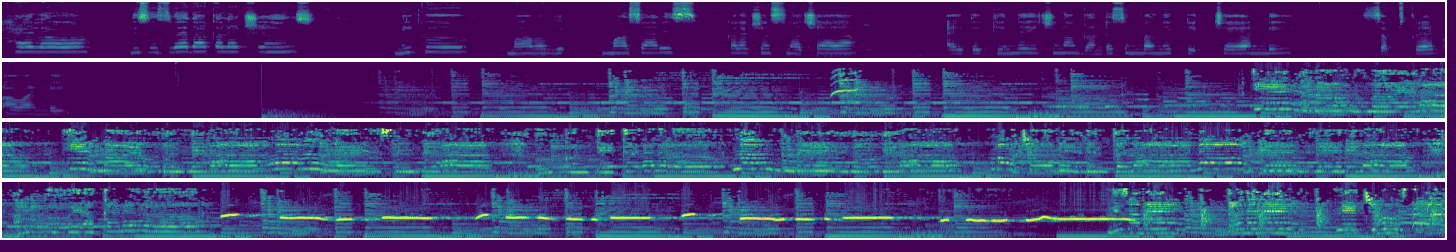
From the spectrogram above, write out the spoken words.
Hello this is Veda collections. మీకు మా మా శారీస్ కలెక్షన్స్ నచ్చాయా? అయితే కింద ఇచ్చిన గంట సింబల్ని క్లిక్ చేయండి. సబ్స్క్రైబ్ అవ్వండి. చూస్తాను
